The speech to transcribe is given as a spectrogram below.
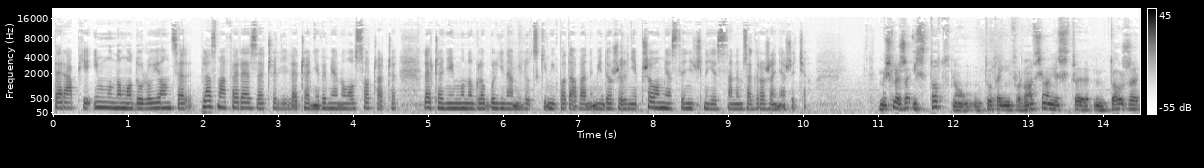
terapie immunomodulujące, plazmaferezę, czyli leczenie wymianą osocza, czy leczenie immunoglobulinami ludzkimi podawanymi dożylnie. Przełom miasteniczny jest stanem zagrożenia życia. Myślę, że istotną tutaj informacją jest e, to, że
